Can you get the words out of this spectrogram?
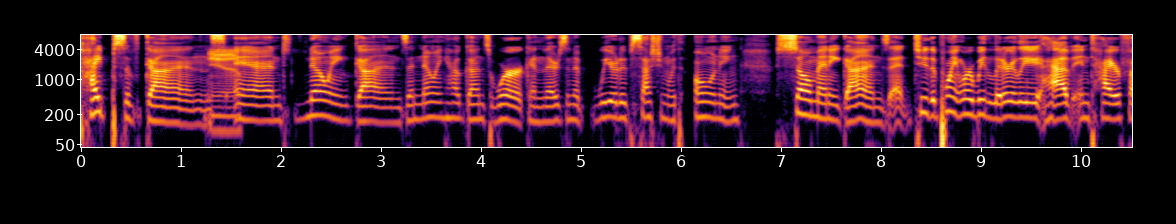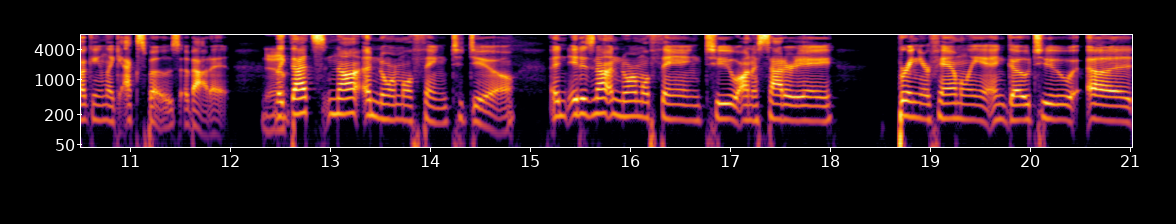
types of guns Yeah. and knowing guns and knowing how guns work. And there's an, a weird obsession with owning so many guns, and to the point where we literally have entire fucking like expos about it. Yeah. Like that's not a normal thing to do. And it is not a normal thing to on a Saturday bring your family and go to a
